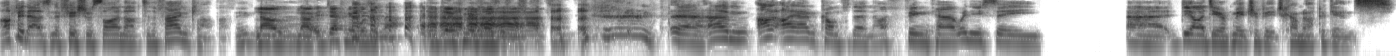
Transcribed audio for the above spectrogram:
I think that was an official sign up to the fan club. I think. No, no, it definitely wasn't that. It definitely wasn't that. yeah, um, I, I, am confident. I think uh, when you see uh, the idea of Mitrovic coming up against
